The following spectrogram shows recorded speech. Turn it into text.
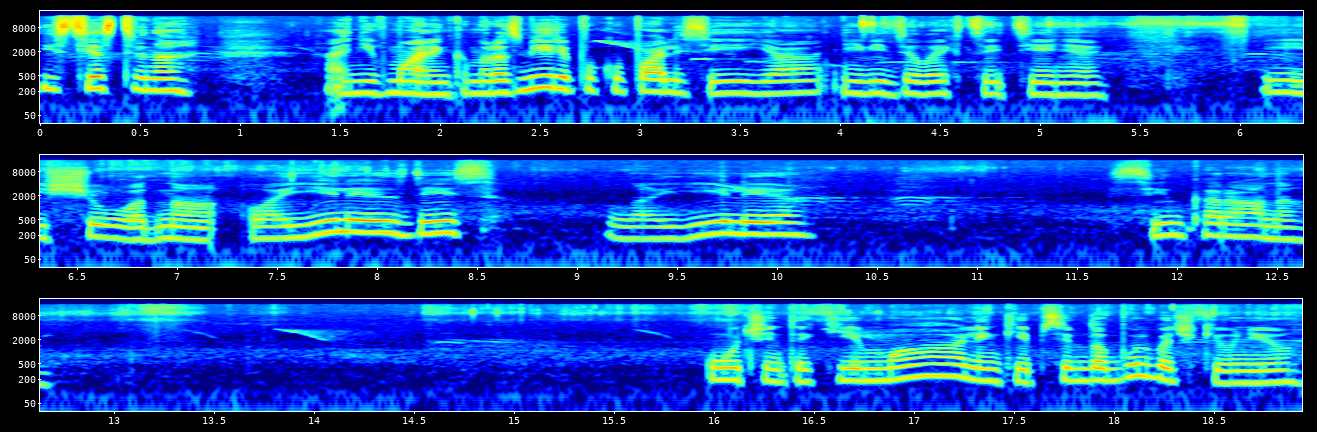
естественно. Они в маленьком размере покупались, и я не видела их цветения. И еще одна лоелия здесь. Лоелия синкарана. Очень такие маленькие псевдобульбочки у нее.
